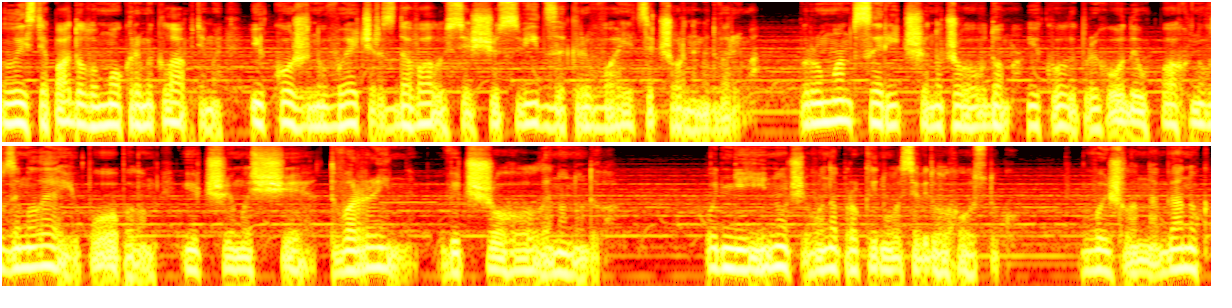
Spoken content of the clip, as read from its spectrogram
Листя падало мокрими клаптями, і кожен вечір здавалося, що світ закривається чорними дверима. Роман все рідше ночував вдома, і коли приходив, пахнув землею, попелом і чимось ще тваринним, від чого Олену нудило. Однієї ночі вона прокинулася від глухого стуку, вийшла на ганок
